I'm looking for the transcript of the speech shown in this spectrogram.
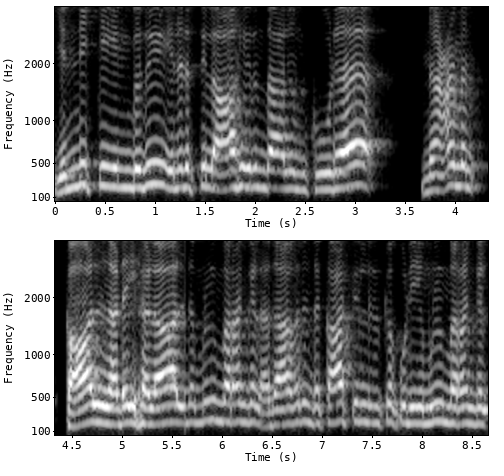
எண்ணிக்கை என்பது என்னிடத்தில் ஆகியிருந்தாலும் கூட நாமன் கால்நடைகளால் இந்த முள்மரங்கள் அதாவது இந்த காட்டில் இருக்கக்கூடிய முள்மரங்கள்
